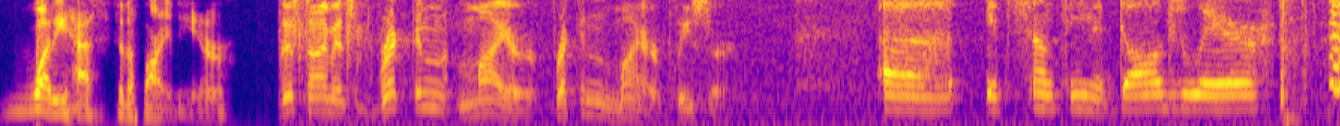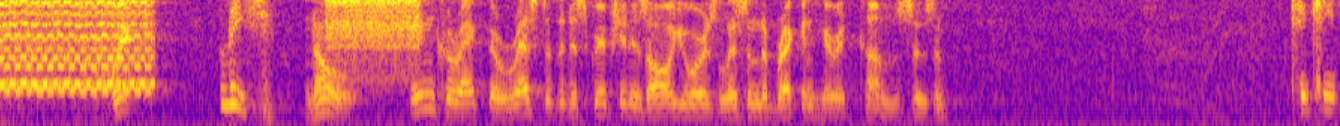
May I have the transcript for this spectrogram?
what he has to define here. This time it's Breckin Meyer. Breckin Meyer, please, sir. Uh, it's something that dogs wear. Quick. Leash. No. Incorrect. The rest of the description is all yours. Listen to Breckin. Here it comes, Susan. To keep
